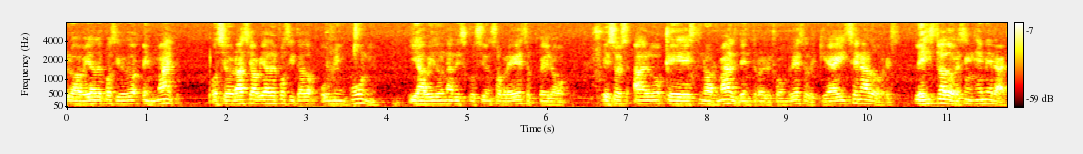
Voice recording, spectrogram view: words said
lo había depositado en mayo. José Horacio había depositado uno en junio. Y ha habido una discusión sobre eso, pero eso es algo que es normal dentro del Congreso, de que hay senadores, legisladores en general,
